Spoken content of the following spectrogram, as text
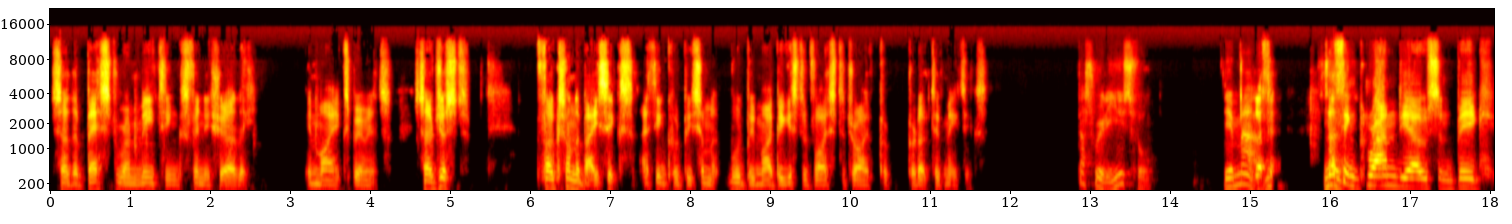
So, the best run meetings finish early, in my experience. So, just focus on the basics, I think, would be some would be my biggest advice to drive pr- productive meetings. That's really useful. The amount. So, Nothing grandiose and big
